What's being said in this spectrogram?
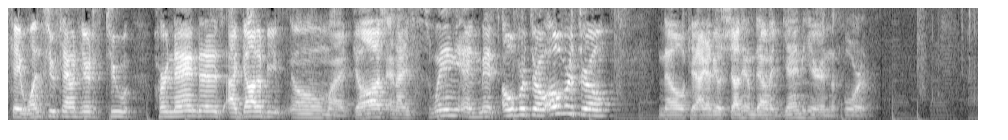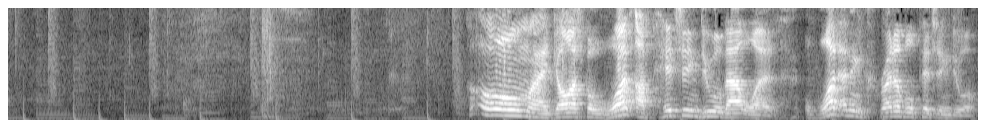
Okay, one, two count here to Hernandez. I gotta be. Oh my gosh. And I swing and miss. Overthrow, overthrow. No, okay, I gotta go shut him down again here in the fourth. Oh my gosh, but what a pitching duel that was. What an incredible pitching duel.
